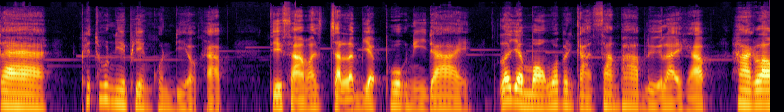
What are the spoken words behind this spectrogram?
แต่เพชรทูเนียเพียงคนเดียวครับ ที่สามารถจัดระเบียบพวกนี้ได้ แล้วอย่ามองว่าเป็นการสร้างภาพหรืออะไรครับ หากเรา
